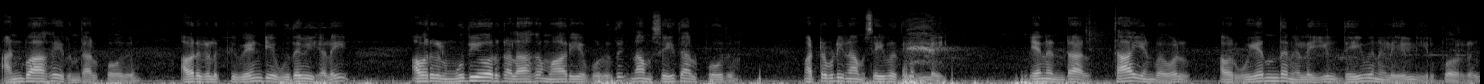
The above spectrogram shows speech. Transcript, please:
அன்பாக இருந்தால் போதும். அவர்களுக்கு வேண்டிய உதவிகளை அவர்கள் முதியோர்களாக மாறிய பொழுது நாம் செய்தால் போதும். மற்றபடி நாம் செய்வது இல்லை. ஏனென்றால் தாய் என்பவள் அவர் உயர்ந்த நிலையில் தெய்வ நிலையில் இருப்பவர்கள்.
